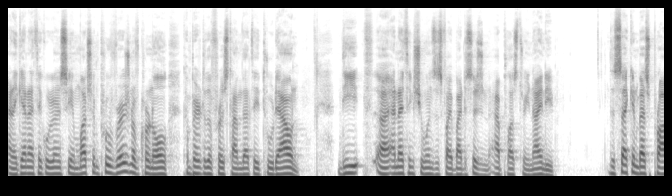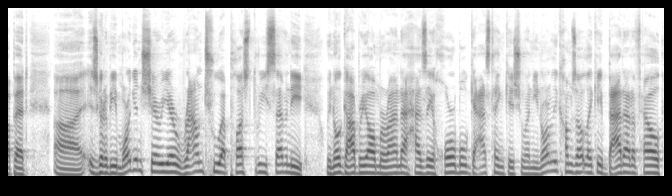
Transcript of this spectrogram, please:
And again, I think we're going to see a much improved version of Cornolle compared to the first time that they threw down. The uh, and I think she wins this fight by decision at plus 390. The second best prop bet uh, is going to be Morgan Charrier round two at plus 370 we know Gabriel Miranda has a horrible gas tank issue, and he normally comes out like a bat out of hell,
